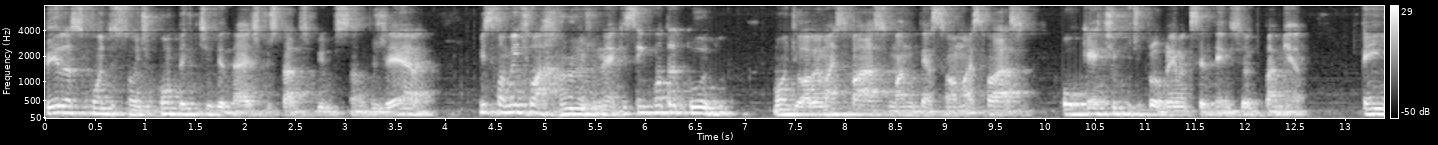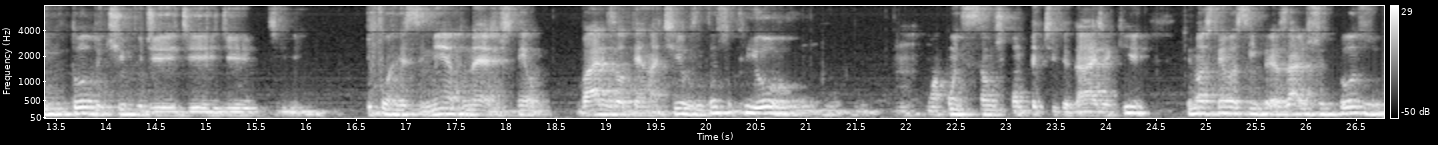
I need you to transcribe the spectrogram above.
pelas condições de competitividade que o Estado do Espírito Santo gera, principalmente o arranjo, né? Que você encontra tudo. Mão de obra é mais fácil, manutenção é mais fácil, qualquer tipo de problema que você tem no seu equipamento. Tem todo tipo de, de, de, de, de fornecimento, né? A gente tem várias alternativas, então isso criou uma condição de competitividade aqui que nós temos assim, empresários de todos,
